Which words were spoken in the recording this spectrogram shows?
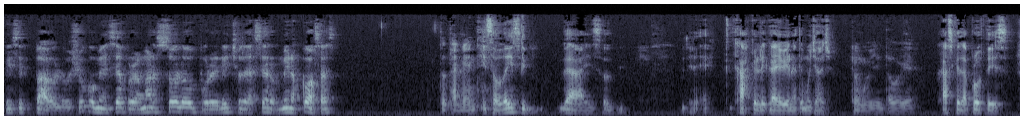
Dice Pablo, yo comencé a programar solo por el hecho de hacer menos cosas. Totalmente. Y so Daisy, guys, so... Haskell le cae bien a este muchacho. Está muy bien, está muy bien. Haskell approve this.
